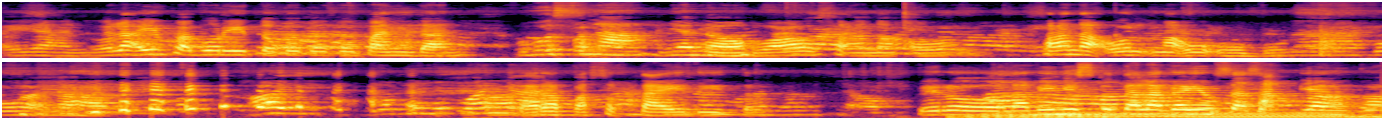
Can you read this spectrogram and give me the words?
Ayan. Wala yung paborito ko, kuko pandan. Ubus na. Yan o. Wow, sana all. Sana all nauubos. Kuha lahat. Ay. Tara, pasok tayo dito. Pero, namimiss ko talaga yung sasakyan ko.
